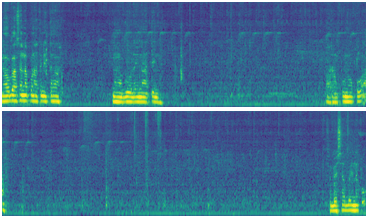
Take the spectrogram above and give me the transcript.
Nahugasan na po natin ito ha. Mga gulay natin. Parang puno po ah. Sabay-sabay na po.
